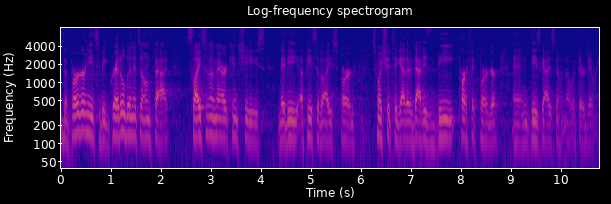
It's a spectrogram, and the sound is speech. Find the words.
the burger needs to be griddled in its own fat, slice of American cheese, maybe a piece of iceberg, smush it together. That is the perfect burger, and these guys don't know what they're doing.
